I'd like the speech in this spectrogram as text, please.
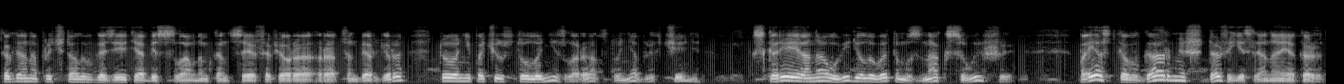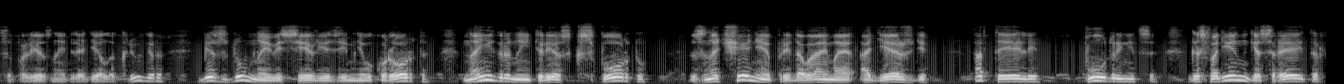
Когда она прочитала в газете о бесславном конце шофера Ратценбергера, то не почувствовала ни злорадства, ни облегчения. Скорее, она увидела в этом знак свыше — Поездка в Гармиш, даже если она и окажется полезной для дела Крюгера, бездумное веселье зимнего курорта, наигранный интерес к спорту, значение, придаваемое одежде, отели, пудренице, господин Гесрейтер,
